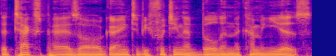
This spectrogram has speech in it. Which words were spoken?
the taxpayers are going to be footing that bill in the coming years.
